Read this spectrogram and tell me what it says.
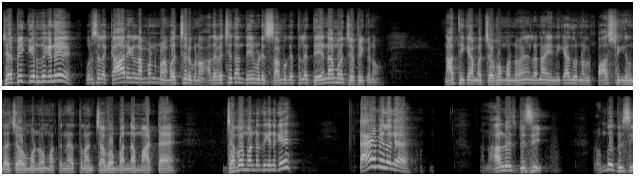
ஜெபிக்கிறதுக்குன்னு ஒரு சில காரியங்கள் நம்ம வச்சுருக்கணும். அதை வச்சு தான் தேவனுடைய சமூகத்தில் தினமும் ஜெபிக்கணும். நாத்திக்காமல் ஜெபம் பண்ணுவேன். இல்லைன்னா என்னைக்காவது ஒரு நாள் பாஸ்டிங் இருந்தால் ஜெபம் பண்ணுவேன். மற்ற நேரத்தில் ஜபம் ஜெபம் பண்ண மாட்டேன். ஜெபம் பண்ணுறதுக்கு எனக்கு டைம் இல்லைங்க. ஆல்வேஸ் பிஸி ரொம்ப பிஸி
